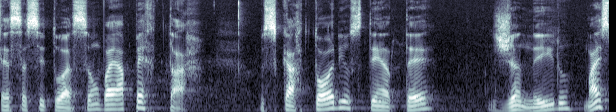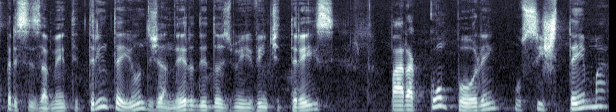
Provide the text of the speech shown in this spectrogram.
essa situação vai apertar. Os cartórios têm até janeiro, mais precisamente 31 de janeiro de 2023, para comporem o Sistema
